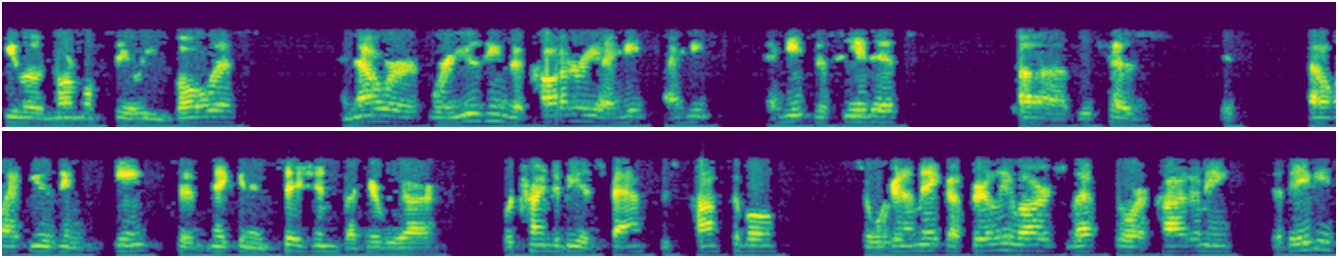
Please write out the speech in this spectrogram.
kilo normal saline bolus. And now we're we're using the cautery. I hate I hate I hate to see this uh, because it's, I don't like using heat to make an incision, but here we are. We're trying to be as fast as possible. So we're going to make a fairly large left thoracotomy. The baby's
